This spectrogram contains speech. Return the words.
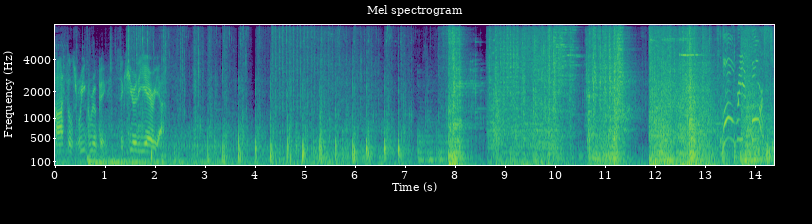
Hostiles regrouping. Secure the area. Wall reinforced!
